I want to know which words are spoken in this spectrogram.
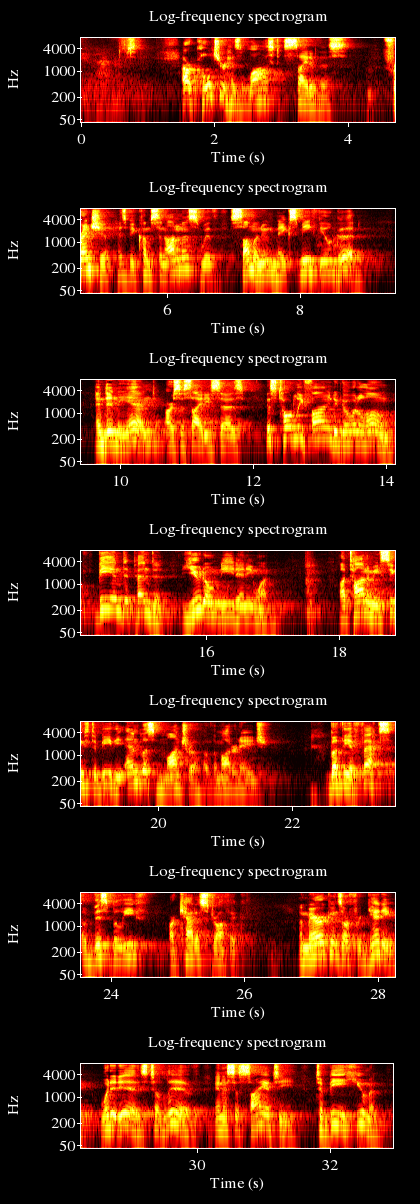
Our culture has lost sight of this. Friendship has become synonymous with someone who makes me feel good. And in the end, our society says, it's totally fine to go it alone. Be independent. You don't need anyone. Autonomy seems to be the endless mantra of the modern age. But the effects of this belief are catastrophic. Americans are forgetting what it is to live in a society, to be human.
